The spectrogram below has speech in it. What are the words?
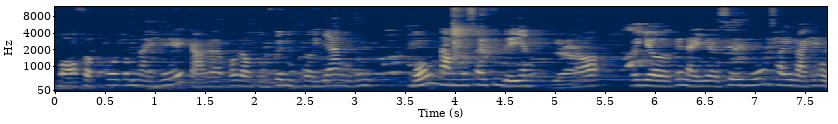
bỏ phật vô trong này hết cả là bắt đầu tụng kinh một thời gian cũng bốn năm mới xây cái điền. Dạ. Đó. Bây giờ cái này giờ sư muốn xây lại cái hồ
